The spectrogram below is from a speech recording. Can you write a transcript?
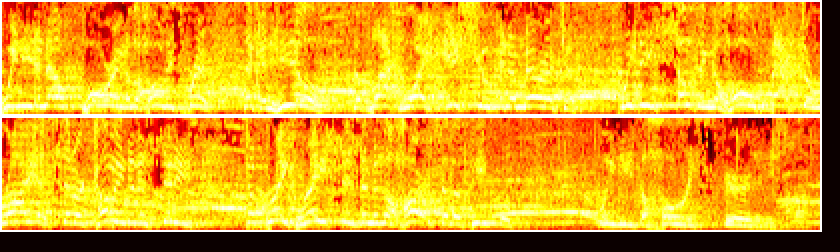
We need an outpouring of the Holy Spirit that can heal the black white issue in America. We need something to hold back the riots that are coming to the cities, to break racism in the hearts of a people. We need the Holy Spirit and His love.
